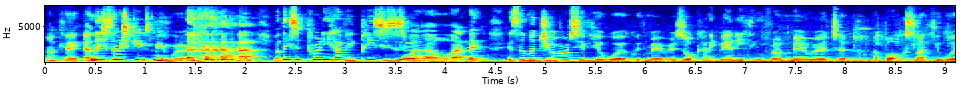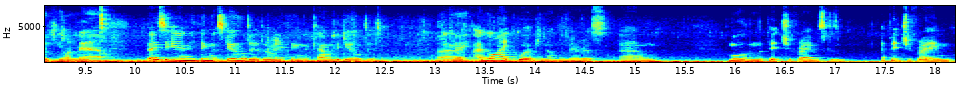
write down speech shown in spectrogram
Okay. And which, these, which keeps me in work. but these are pretty heavy pieces as well. Uh, it, is the majority of your work with mirrors, or can it be anything from a mirror to a box like you're working on now? Basically, anything that's gilded or anything that can be gilded. Okay. Um, I like working on the mirrors um, more than the picture frames because a picture frame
